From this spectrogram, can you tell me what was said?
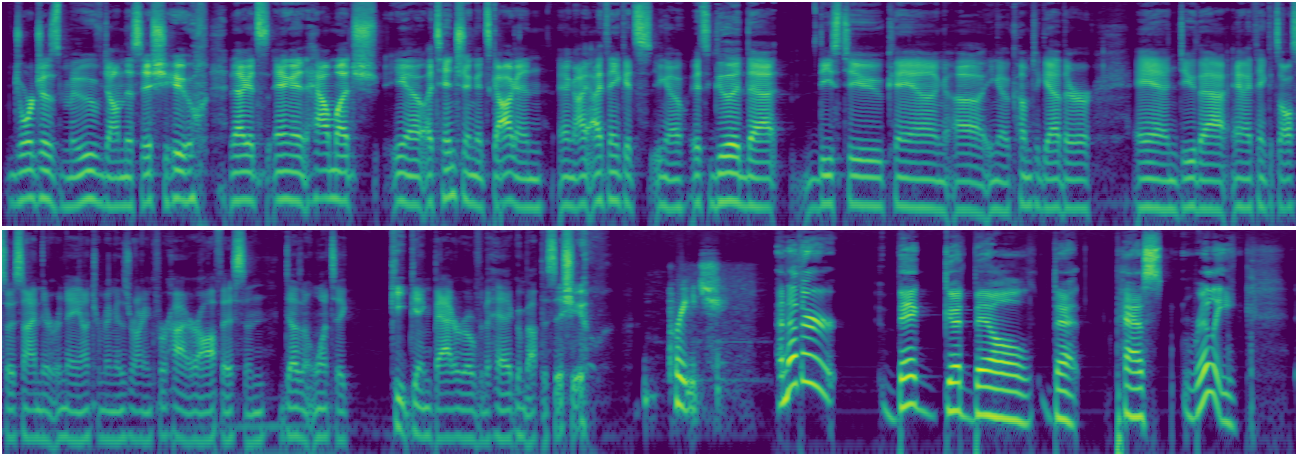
Georgia's moved on this issue that it's and how much you know attention it's gotten and I, I think it's you know it's good that these two can uh, you know come together and do that. And I think it's also a sign that Renee Unterman is running for higher office and doesn't want to keep getting battered over the head about this issue. Preach. Another big good bill that passed really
